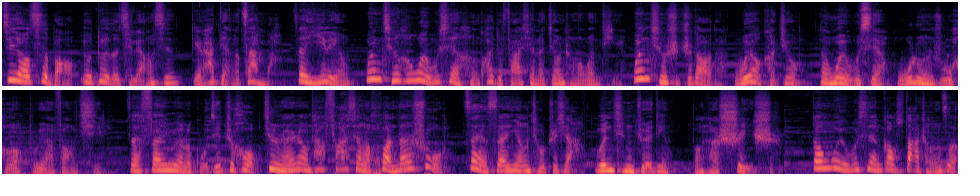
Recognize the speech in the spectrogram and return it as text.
既要自保又对得起良心，给他点个赞吧。在夷陵，温情和魏无羡很快就发现了江城的问题。温情是知道的，无药可救，但魏无羡无论如何不愿放弃。在翻阅了古籍之后，竟然让他发现了换丹术。再三央求之下，温情决定帮他试一试。当魏无羡告诉大橙子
